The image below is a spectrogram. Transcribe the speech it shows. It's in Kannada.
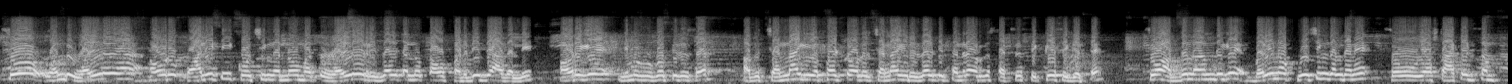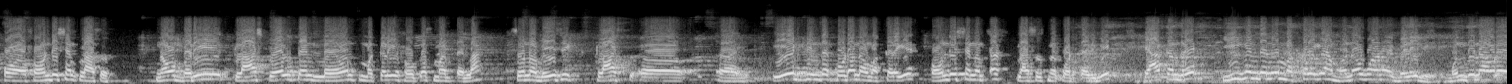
ಸೊ ಒಂದು ಒಳ್ಳೆಯ ಅವರು ಕ್ವಾಲಿಟಿ ಕೋಚಿಂಗ್ ಅನ್ನು ಮತ್ತು ಒಳ್ಳೆಯ ರಿಸಲ್ಟ್ ಅನ್ನು ತಾವು ಪಡೆದಿದ್ದೆ ಆದಲ್ಲಿ, ಅವರಿಗೆ ನಿಮಗೆ ಗೊತ್ತಿದೆ ಸರ್ ಅದು ಚೆನ್ನಾಗಿ ಎಫರ್ಟ್ ಅದ್ರ ಚೆನ್ನಾಗಿ ರಿಸಲ್ಟ್ ಇತ್ತಂದ್ರೆ ಅವ್ರಿಗೆ ಸಕ್ಸಸ್ ಸಿಕ್ಕೇ ಸಿಗುತ್ತೆ. ಸೊ ಅದನ್ನೊಂದಿಗೆ ಬರೀ ನಾವು coaching ಅಲ್ದೇನೆ so are started some foundation classes ನಾವು ಬರೀ ಕ್ಲಾಸ್ ಟ್ವೆಲ್ತ್ ಅಂಡ್ ಲೆವೆಂತ್ ಮಕ್ಕಳಿಗೆ ಫೋಕಸ್ ಮಾಡ್ತಾ ಇಲ್ಲ. ಸೊ ನಾವು ಬೇಸಿಕ್ ಕ್ಲಾಸ್ ಏಟ್ ದಿಂದ ಕೂಡ ನಾವು ಮಕ್ಕಳಿಗೆ ಫೌಂಡೇಶನ್ ಅಂತ ಕ್ಲಾಸಸ್ನ ಕೊಡ್ತಾ ಇದೀವಿ. ಯಾಕಂದ್ರೆ ಈಗಿಂದನೇ ಮಕ್ಕಳಿಗೆ ಆ ಮನೋಭಾವನೆ ಬೆಳೀಲಿ. ಮುಂದಿನ ಅವರ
